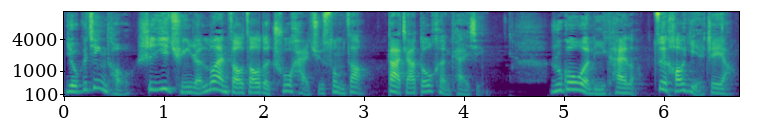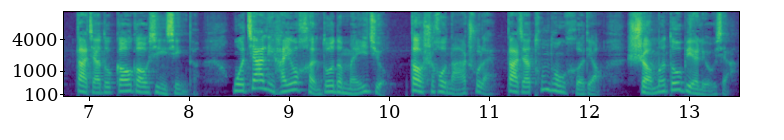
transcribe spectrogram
有个镜头是一群人乱糟糟的出海去送葬，大家都很开心。如果我离开了，最好也这样，大家都高高兴兴的。我家里还有很多的美酒。到时候拿出来，大家通通喝掉，什么都别留下，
